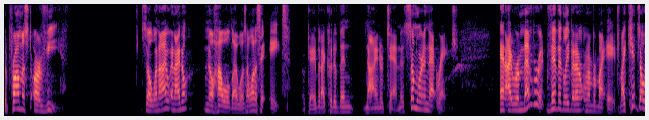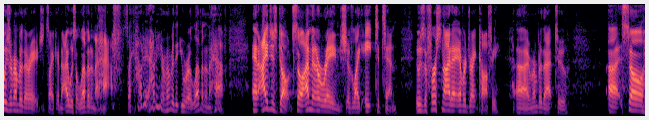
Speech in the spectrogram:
The promised RV. So when I and I don't know how old I was, I want to say eight, okay, but I could have been nine or ten. It's somewhere in that range. And I remember it vividly, but I don't remember my age. My kids always remember their age. It's like, and I was 11 and a half. It's like, how do, how do you remember that you were 11 and a half? And I just don't. So I'm in a range of like 8 to 10. It was the first night I ever drank coffee. Uh, I remember that too. Uh, so,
